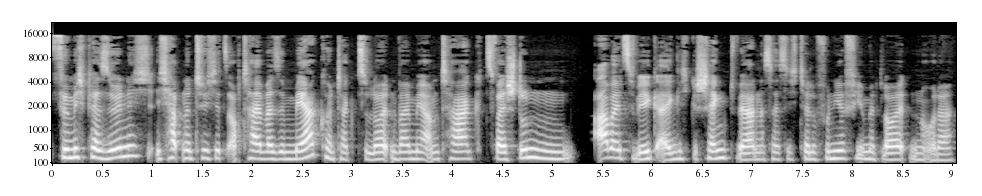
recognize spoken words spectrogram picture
Für mich persönlich, ich habe natürlich jetzt auch teilweise mehr Kontakt zu Leuten, weil mir am Tag zwei Stunden Arbeitsweg eigentlich geschenkt werden. Das heißt, ich telefoniere viel mit Leuten oder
